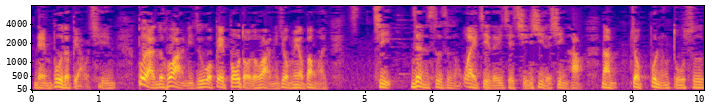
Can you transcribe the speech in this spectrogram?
脸部的表情。不然的话，你如果被剥夺的话，你就没有办法去认识这种外界的一些情绪的信号，那就不能读出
